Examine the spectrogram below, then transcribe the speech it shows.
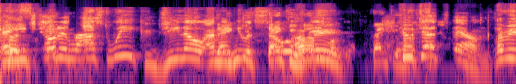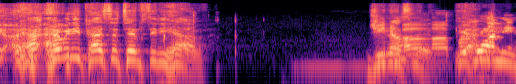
And he showed it last week. Geno, I mean, Thank he you. was so Thank you, I mean, Thank you, two Hustle. touchdowns. I mean, how, how many pass attempts did he have? Gino, Geno Uh, uh, Yeah. well, I mean,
